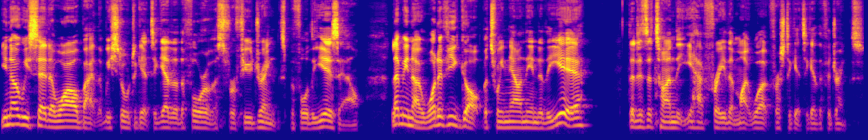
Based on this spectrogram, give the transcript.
You know, we said a while back that we should all to get together, the four of us, for a few drinks before the year's out. Let me know, what have you got between now and the end of the year that is a time that you have free that might work for us to get together for drinks?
